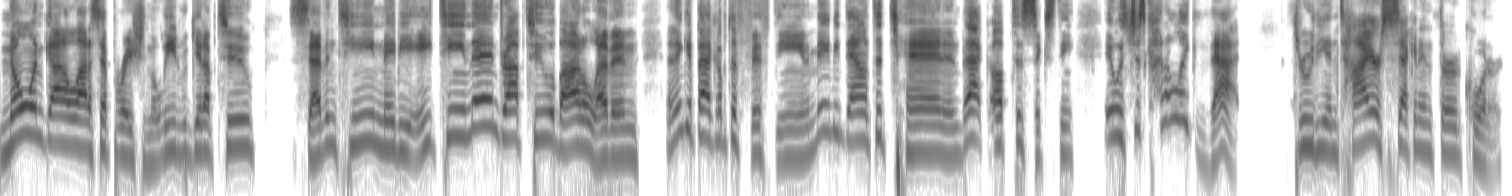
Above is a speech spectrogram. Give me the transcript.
no one got a lot of separation. The lead would get up to 17, maybe 18, then drop to about 11, and then get back up to 15, and maybe down to 10, and back up to 16. It was just kind of like that through the entire second and third quarter.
